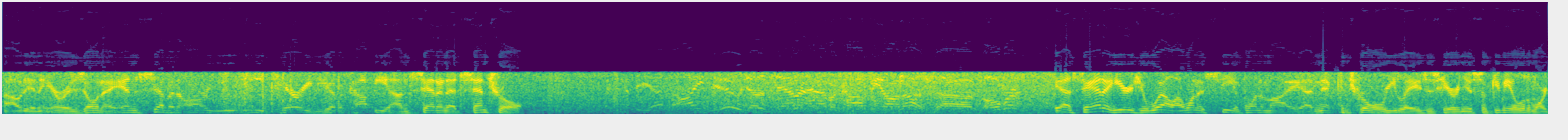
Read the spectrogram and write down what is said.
out in Arizona. N7RUE. Terry, do you have a copy on SantaNet Central? Yes, I do. Does Santa have a copy on us? Uh, over? Yeah, Santa hears you well. I want to see if one of my uh, net control relays is hearing you, so give me a little more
